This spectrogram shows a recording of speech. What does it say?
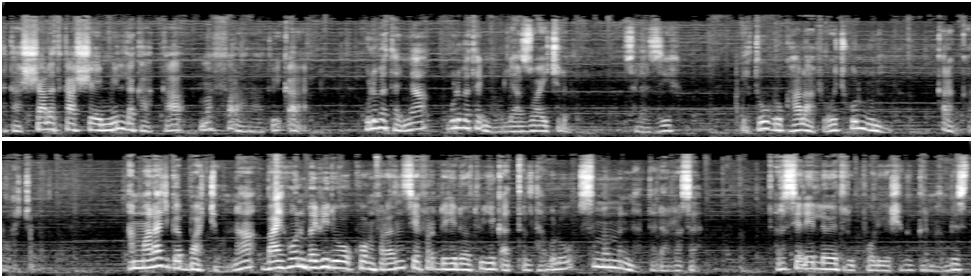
ትከሻ ለትከሻ የሚለካካ መፈራራቱ ይቀራል። ጉልበተኛ ጉልበተኛውን ሊያዘው አይችልም። ስለዚህ የቱብሩክ ኃላፊዎች ሁሉንም ቀረቀሯቸው። አማላጅ ገባቸውና ባይሆን በቪዲዮ ኮንፈረንስ የፍርድ ሂደቱ ይቀጥል ተብሎ ስምምነት ተደረሰ። ጥርስ የሌለው የትሪፖሊ የሽግግር መንግሥት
